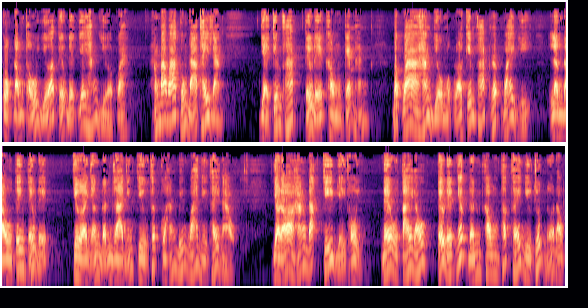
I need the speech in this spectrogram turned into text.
cuộc động thủ giữa Tiểu Điệt với hắn vừa qua. Hắn bá bá cũng đã thấy rằng về kiếm pháp Tiểu địa không kém hắn. Bất quá hắn dùng một loại kiếm pháp rất quái dị. Lần đầu tiên Tiểu địa chưa nhận định ra những chiêu thức của hắn biến hóa như thế nào. Do đó hắn đắc chí vậy thôi. Nếu tái đấu, Tiểu Điệt nhất định không thất thế như trước nữa đâu.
